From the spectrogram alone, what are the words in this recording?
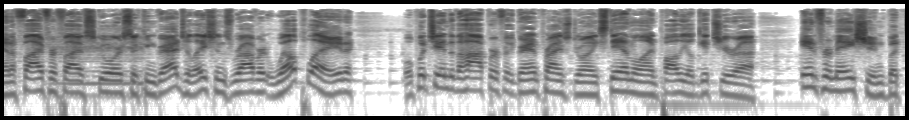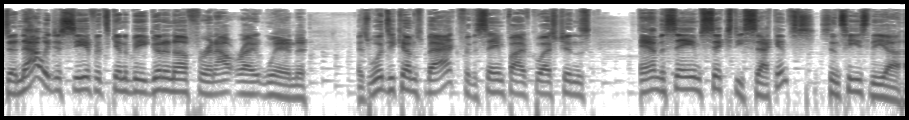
and a five for five score. So, congratulations, Robert. Well played. We'll put you into the hopper for the grand prize drawing. Stay on the line, Paulie. You'll get your uh, information. But uh, now we just see if it's going to be good enough for an outright win. As Woodsy comes back for the same five questions and the same 60 seconds, since he's the uh,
